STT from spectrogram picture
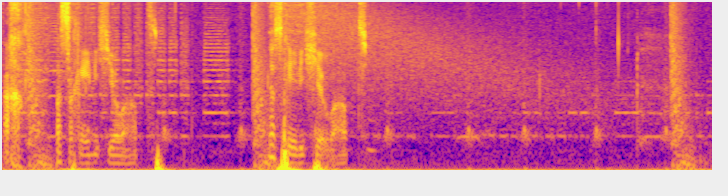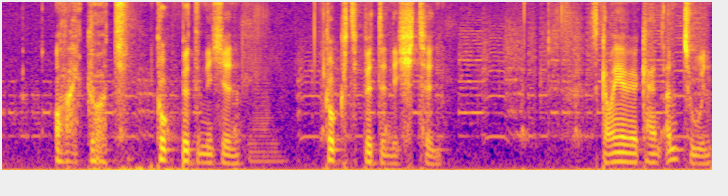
Ach, was rede ich hier überhaupt? Was rede ich hier überhaupt? Oh mein Gott. Guckt bitte nicht hin. Guckt bitte nicht hin. Das kann man ja mir keinen antun.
